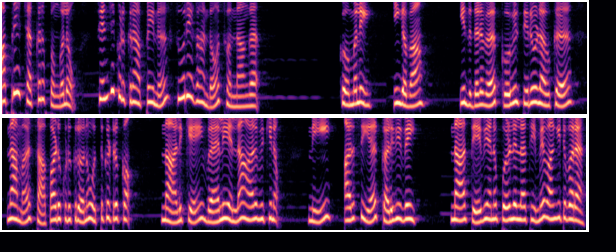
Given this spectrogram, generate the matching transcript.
அப்படியே சக்கரை பொங்கலும் செஞ்சு கொடுக்குறேன் அப்படின்னு சூரியகாந்தம் சொன்னாங்க. கோமலி இங்க வா. இந்த தடவை கோவில் திருவிழாவுக்கு நாம சாப்பாடு கொடுக்குறோன்னு ஒத்துக்கிட்டு இருக்கோம். நாளைக்கே வேலையெல்லாம் ஆரம்பிக்கணும். நீ அரிசிய கழுவி வை. நான் தேவையான பொருள் எல்லாத்தையுமே வாங்கிட்டு வரேன்.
